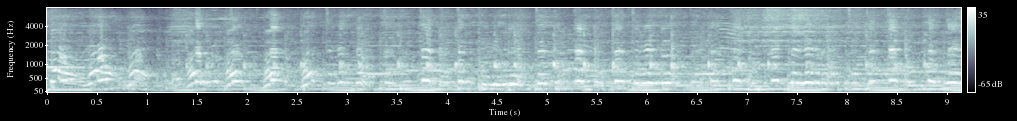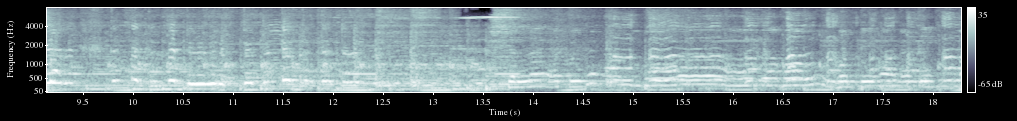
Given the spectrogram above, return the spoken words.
เฮ้เฮ้เฮ้เฮ้เฮ้เฮ้ยจะเลิกคุยกับเธอจะพ้นคนที่ทำแบบนี้ไหม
